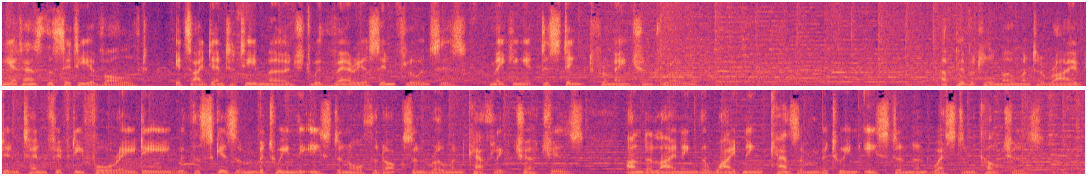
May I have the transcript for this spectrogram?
Yet as the city evolved, its identity merged with various influences, making it distinct from ancient Rome. A pivotal moment arrived in 1054 AD with the schism between the Eastern Orthodox and Roman Catholic churches, underlining the widening chasm between Eastern and Western cultures.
